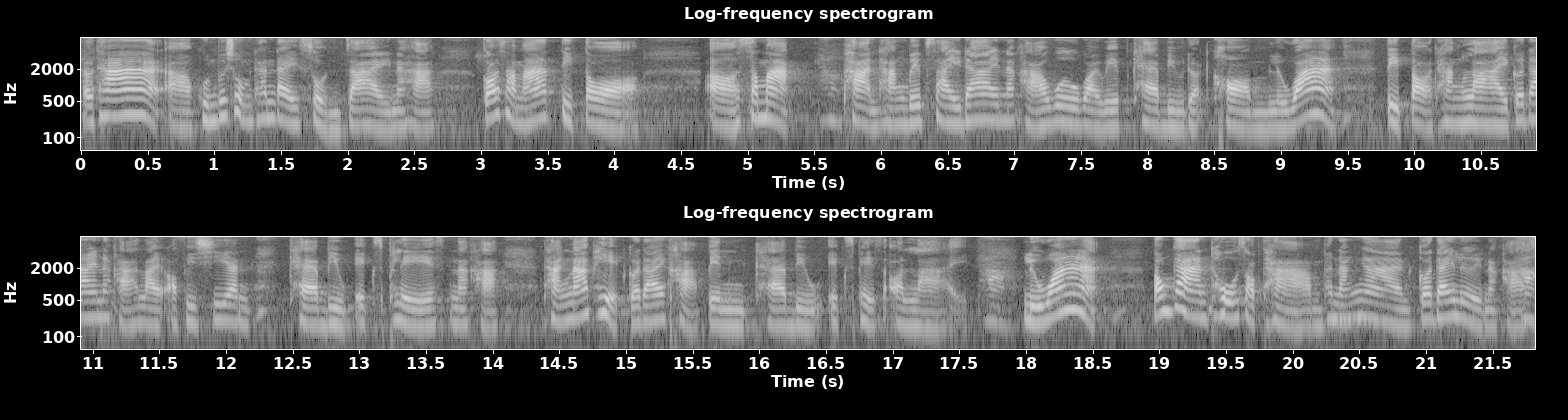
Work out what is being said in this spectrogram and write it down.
แล้วถ้าคุณผู้ชมท่านใดสนใจนะคะ ก็สามารถติดต่ออสมัคร ผ่านทางเว็บไซต์ได้นะคะ www.carebill.com หรือว่าติดต่อทาง Line ก็ได้นะคะ Line Official Carebill Express นะคะ ทางหน้าเพจก็ได้ค่ะเป็น Carebill Express ออนไลน์ค่ะหรือว่าต้องการโทรสอบถามพนักงานก็ได้เลยนะคะค่ะ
